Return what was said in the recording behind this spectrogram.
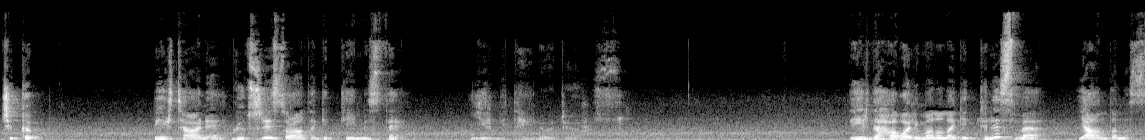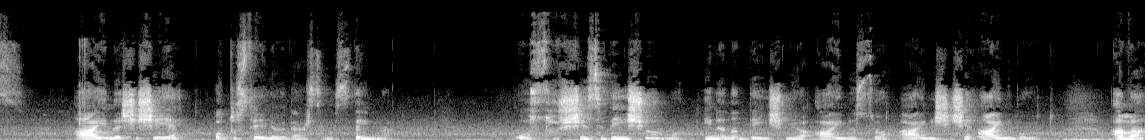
çıkıp bir tane lüks restoranta gittiğimizde 20 TL ödüyoruz. Bir de havalimanına gittiniz mi? Yandınız. Aynı şişeye 30 TL ödersiniz değil mi? O su şişesi değişiyor mu? İnanın değişmiyor. Aynı su, aynı şişe, aynı boyut. Ama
